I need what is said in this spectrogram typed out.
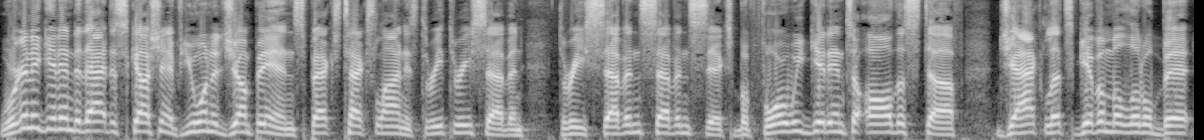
we're going to get into that discussion. If you want to jump in, Specs text line is 337 3776. Before we get into all the stuff, Jack, let's give them a little bit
